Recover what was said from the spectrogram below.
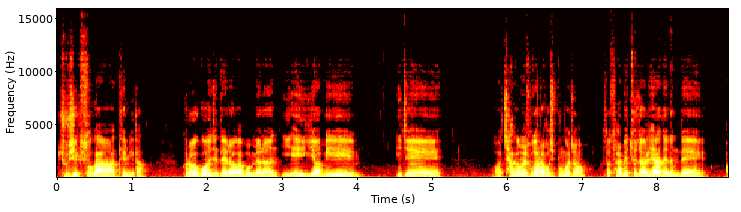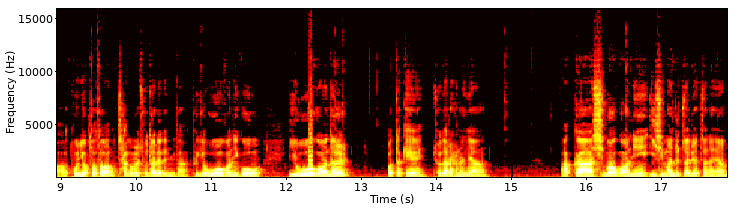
주식 수가 됩니다. 그러고 이제 내려가 보면은 이 A 기업이 이제 어, 자금을 조달하고 싶은 거죠. 그래서 설비 투자를 해야 되는데 어, 돈이 없어서 자금을 조달해야 됩니다. 그게 5억 원이고 이 5억 원을 어떻게 조달을 하느냐? 아까 10억 원이 20만 주짜리였잖아요.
